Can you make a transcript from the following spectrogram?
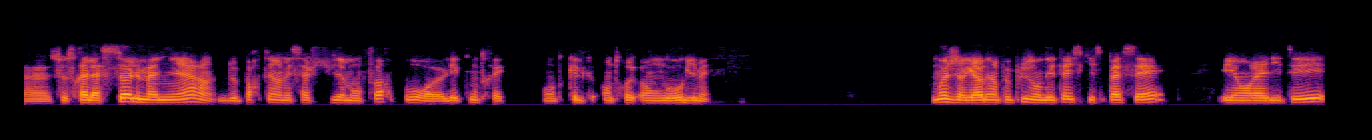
Euh, ce serait la seule manière de porter un message suffisamment fort pour les contrer, entre, entre, en gros guillemets. Moi, j'ai regardé un peu plus en détail ce qui se passait, et en réalité,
